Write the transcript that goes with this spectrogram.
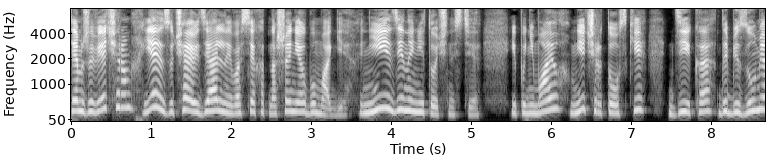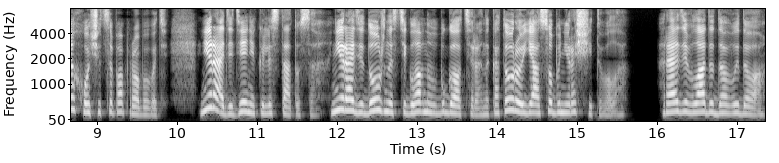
Тем же вечером я изучаю идеальные во всех отношениях бумаги, ни единой неточности, и понимаю, мне чертовски, дико, до безумия хочется попробовать. Не ради денег или статуса, не ради должности главного бухгалтера, на которую я особо не рассчитывала. Ради Влада Давыдова.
